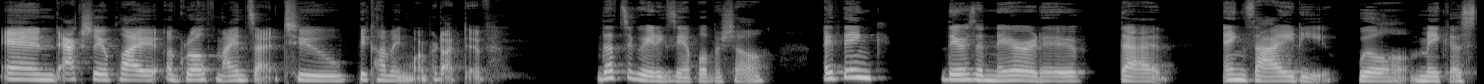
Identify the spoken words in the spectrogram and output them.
and actually apply a growth mindset to becoming more productive. That's a great example, Michelle. I think there's a narrative that anxiety will make us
